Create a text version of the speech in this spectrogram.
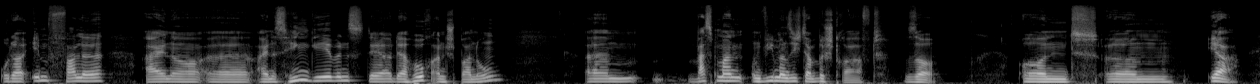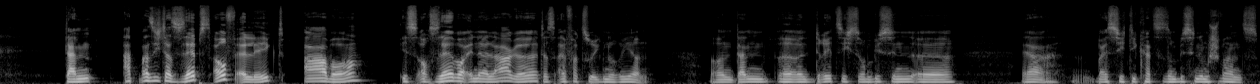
oder im Falle einer, äh, eines Hingebens der, der Hochanspannung, ähm, was man und wie man sich dann bestraft. So. Und ähm, ja, dann hat man sich das selbst auferlegt, aber ist auch selber in der Lage, das einfach zu ignorieren. Und dann äh, dreht sich so ein bisschen, äh, ja, beißt sich die Katze so ein bisschen im Schwanz.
